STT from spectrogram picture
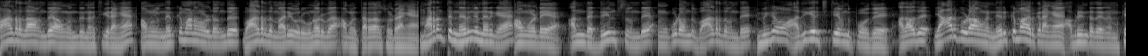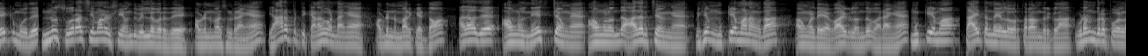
வாழ்றதா வந்து அவங்க வந்து நினைச்சுக்கிறாங்க. அவங்களுக்கு நெருக்கமானவங்களோட வந்து வாழ்றது மாதிரி ஒரு உணர்வை அவங்களுக்கு தரதான் சொல்றாங்க. மரணத்தை நெருங்க நெருங்க அவங்களுடைய அந்த ட்ரீம்ஸ் வந்து அவங்க கூட வந்து வாழ்றது வந்து மிகவும் அதிகரிச்சுட்டே வந்து போகுது. அதாவது யார் கூட அவங்க நெருக்கமா இருக்கிறாங்க அப்படின்றத நம்ம கேட்கும்போது இன்னும் சுவாரஸ்யமான விஷயம் வந்து வெளில வருது அப்படின்ற மாதிரி சொல்றாங்க. யாரை பத்தி கனவு கொண்டாங்க அப்படின்ற மாதிரி கேட்டோம். அதாவது அவங்கள நேசிச்சவங்க அவங்கள வந்து ஆதரிச்சவங்க மிக முக்கியமானவங்க தான் அவங்களுடைய வாழ்வில் வந்து வராங்க. முக்கியமா தாய் தந்தைகள் ஒருத்தராக இருந்திருக்கலாம் உடன்பிறப்புகள்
